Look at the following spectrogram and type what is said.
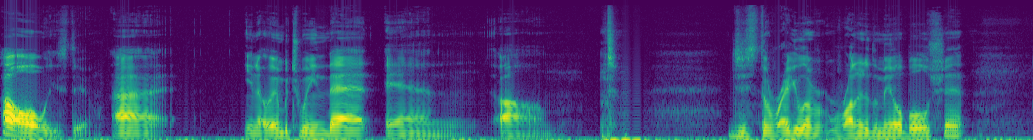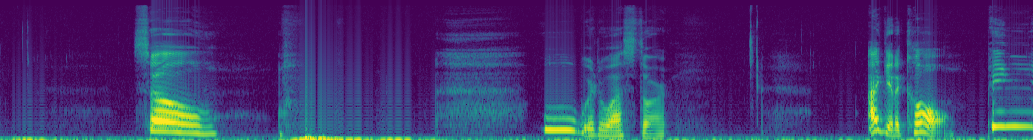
always do. I, you know, in between that and um, just the regular run of the mill bullshit. So, ooh, where do I start? I get a call. Ping.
